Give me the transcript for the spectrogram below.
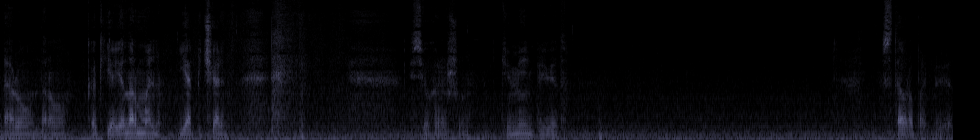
Здорово, здорово. Как я? Я нормально. Я печален. Все хорошо. Тюмень, привет. Ставрополь, привет.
